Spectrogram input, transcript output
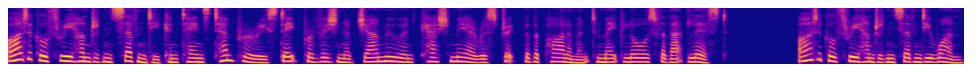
Article 370 contains temporary state provision of Jammu and Kashmir restrict the Parliament to make laws for that list. Article 371,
